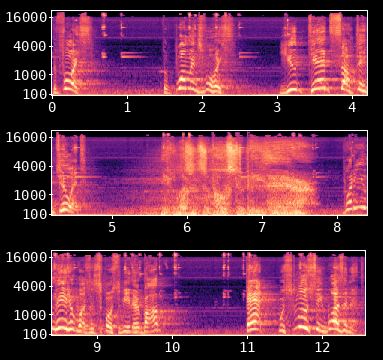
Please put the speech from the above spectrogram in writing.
The voice. The woman's voice! You did something to it! It wasn't supposed to be there. What do you mean it wasn't supposed to be there, Bob? That was Lucy, wasn't it?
